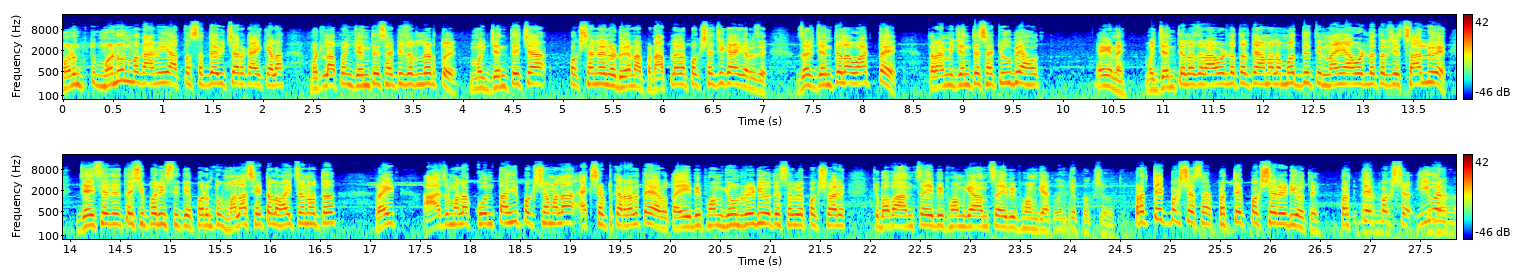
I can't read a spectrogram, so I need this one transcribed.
म्हणून म्हणून मग आम्ही आता सध्या विचार काय केला? म्हटलं आपण जनतेसाठी जर लढतोय मग जनतेच्या पक्षाने लढूया ना आपण. आपल्याला पक्षाची काय गरज आहे? जर जनतेला वाटतंय तर आम्ही जनतेसाठी उभे आहोत. आहे की नाही? मग जनतेला जर आवडलं तर ते आम्हाला मत देतील. नाही आवडलं तर जे चालू आहे जैसे ते तशी परिस्थिती आहे. परंतु मला सेटल व्हायचं नव्हतं राईट आज मला कोणताही पक्ष मला ॲक्सेप्ट करायला तयार होता. ए बी फॉर्म घेऊन रेडी होते सगळे पक्षवाले की बाबा आमचा ए बी फॉर्म घ्या आमचा ए बी फॉर्म घ्या. कोणते पक्ष होते? प्रत्येक पक्ष सर प्रत्येक पक्ष रेडी होते. प्रत्येक पक्ष. इवन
